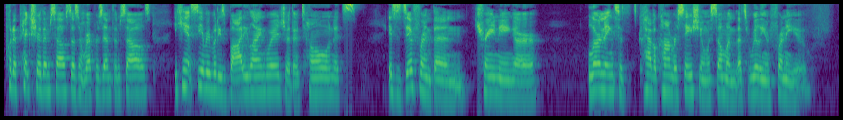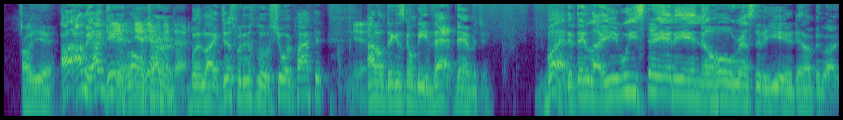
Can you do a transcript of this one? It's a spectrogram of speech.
put a picture of themselves doesn't represent themselves. You can't see everybody's body language or their tone. It's it's different than training or learning to have a conversation with someone that's really in front of you. Oh yeah, I, I mean I get Yeah, it long yeah, yeah, term, get but like just for this little short pocket, Yeah. I don't think it's gonna be that damaging. But if they like we staying in the whole rest of the year, then I'll be like,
